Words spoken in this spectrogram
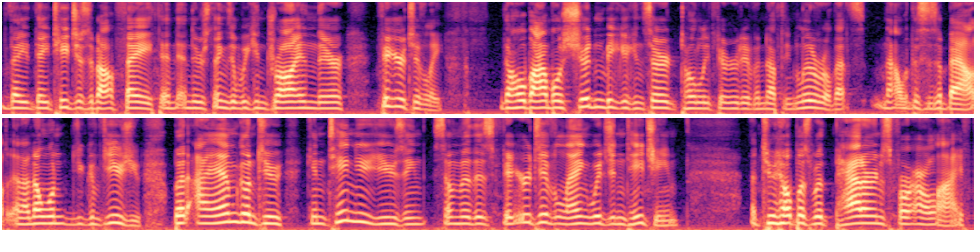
they they teach us about faith, and, and there's things that we can draw in there figuratively. The whole Bible shouldn't be considered totally figurative and nothing literal. That's not what this is about, and I don't want to confuse you. But I am going to continue using some of this figurative language and teaching uh, to help us with patterns for our life.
